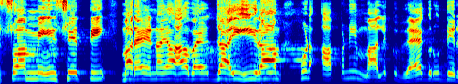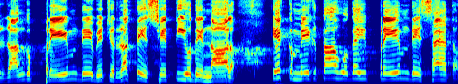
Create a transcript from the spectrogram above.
ਸੁਆਮੀ ਛੇਤੀ ਮਰੇ ਨ ਆਵੇ ਜਾਈ RAM ਹੁਣ ਆਪਣੇ ਮਾਲਕ ਵੈਗੁਰੂ ਦੇ ਰੰਗ ਪ੍ਰੇਮ ਦੇ ਵਿੱਚ ਰਤੇ ਛੇਤੀ ਉਹਦੇ ਨਾਲ। ਇੱਕ ਮੇਕਤਾ ਹੋ ਗਈ ਪ੍ਰੇਮ ਦੇ ਸਹਿਤ।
